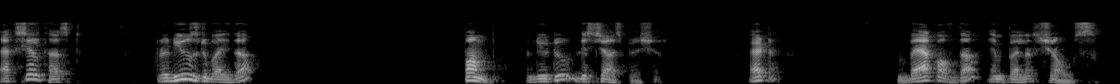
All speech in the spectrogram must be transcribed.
axial thrust produced by the pump due to discharge pressure at back of the impeller shrouds.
